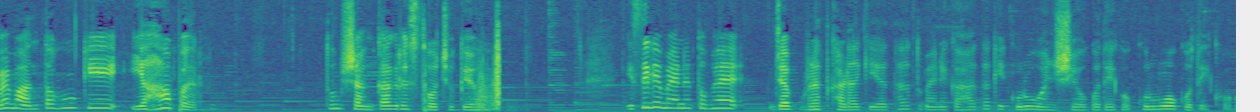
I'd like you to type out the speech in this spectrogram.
मैं मानता हूँ कि यहाँ पर तुम शंकाग्रस्त हो चुके हो। इसीलिए मैंने तुम्हें जब व्रत खड़ा किया था तो मैंने कहा था कि कुरुवंशियों को देखो, कुरुओं को देखो।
